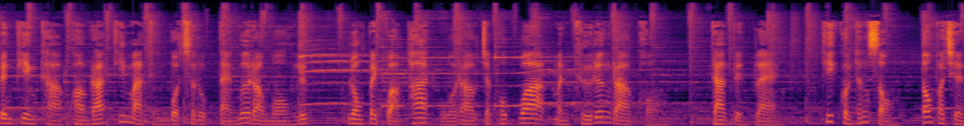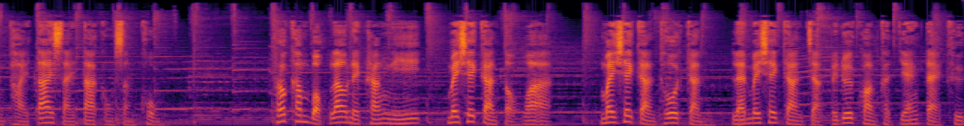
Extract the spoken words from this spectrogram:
เป็นเพียงข่าวความรักที่มาถึงบทสรุปแต่เมื่อเรามองลึก ลงไปกว่าพาดหัวเราจะพบว่ามันคือเรื่องราวของ การเปลี่ยนแปลง ที่คนทั้งสอง ต้องเผชิญภายใต้สายตาของสังคม เพราะคำบอกเล่าในครั้งนี้ไม่ใช่การต่อว่า ไม่ใช่การโทษกัน และไม่ใช่การจากไปด้วยความขัดแย้งแต่คือ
